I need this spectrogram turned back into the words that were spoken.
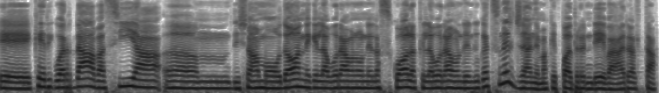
eh, che riguardava sia ehm, diciamo, donne che lavoravano nella scuola, che lavoravano nell'educazione del genere, ma che poi prendeva in realtà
